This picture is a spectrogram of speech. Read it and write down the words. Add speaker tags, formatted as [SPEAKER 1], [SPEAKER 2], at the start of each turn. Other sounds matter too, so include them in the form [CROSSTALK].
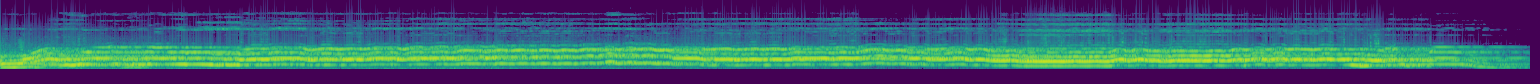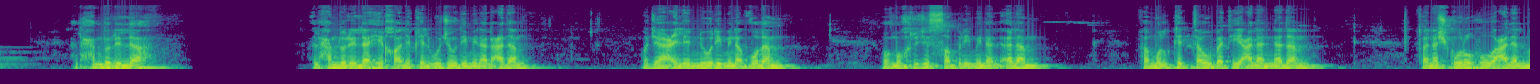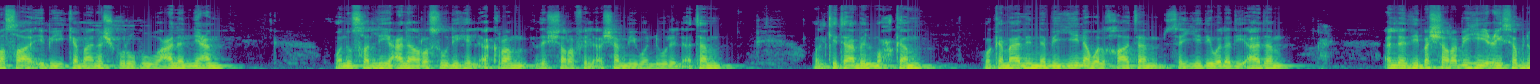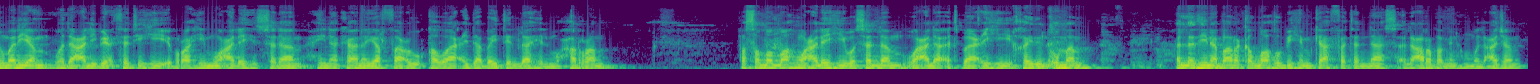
[SPEAKER 1] الله أكبر.
[SPEAKER 2] الحمد لله. الحمد لله خالق الوجود من العدم وجاعل النور من الظلم ومخرج الصبر من الألم فملقي التوبة على الندم فنشكره على المصائب كما نشكره على النعم. ونصلي على رسوله الأكرم ذي الشرف الأشم والنور الأتم والكتاب المحكم وكمال النبيين والخاتم سيد ولد آدم الذي بشر به عيسى ابن مريم ودعا لبعثته إبراهيم عليه السلام حين كان يرفع قواعد بيت الله المحرم. فصلى الله عليه وسلم وعلى أتباعه خير الأمم. الذين بارك الله بهم كافة الناس العرب منهم والعجم.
